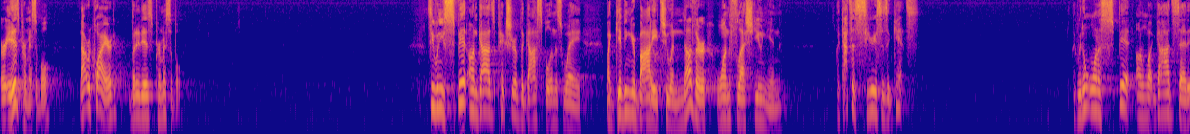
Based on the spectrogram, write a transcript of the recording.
or it is permissible, not required, but it is permissible. See, when you spit on God's picture of the gospel in this way, by giving your body to another one flesh union, like that's as serious as it gets. Like we don't want to spit on what God said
